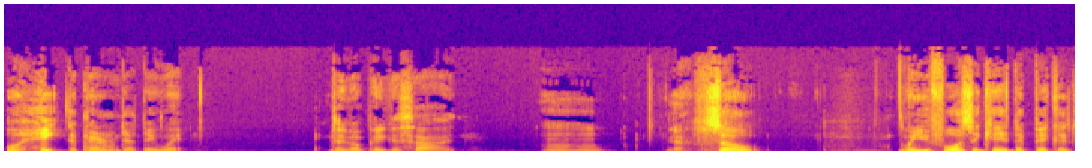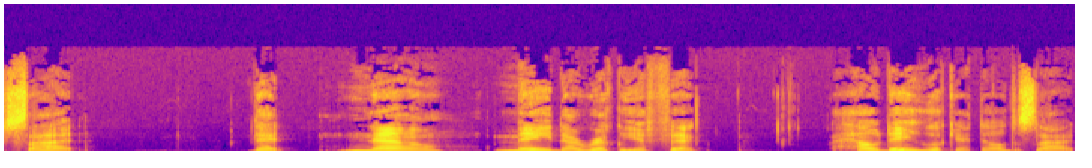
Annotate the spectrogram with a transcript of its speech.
or hate the parent that they with. they're gonna pick a side. Mm-hmm. Yes. So when you force a kid to pick a side, that now may directly affect how they look at the other side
